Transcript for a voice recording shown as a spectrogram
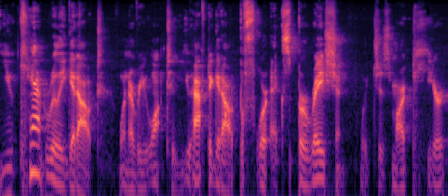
you can't really get out whenever you want to. You have to get out before expiration, which is marked here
